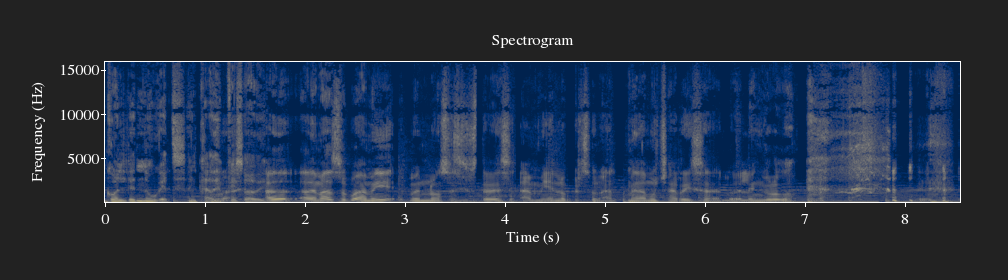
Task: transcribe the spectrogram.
Golden Nuggets en cada episodio. Además, a mí, no sé si ustedes, a mí en lo personal, me da mucha risa lo del engrudo.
